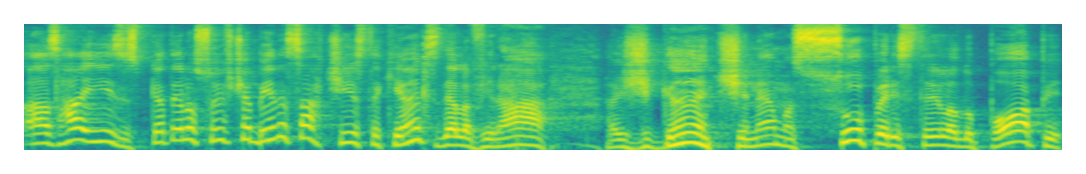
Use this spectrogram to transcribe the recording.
às raízes, porque a Taylor Swift é bem dessa artista que antes dela virar gigante, né, uma super estrela do pop,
